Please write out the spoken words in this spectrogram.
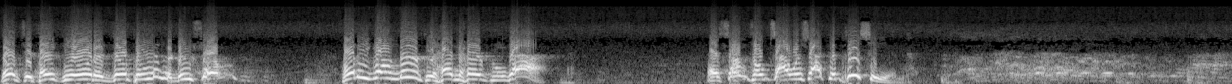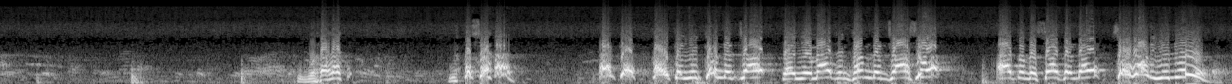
Don't you think you ought to jump in or do something? What are you going to do if you hadn't heard from God? As some folks, I wish I could push in. What? Right. Okay. Oh, can you come to Joshua? Can you imagine coming to Joshua after the second day? So what are you doing?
